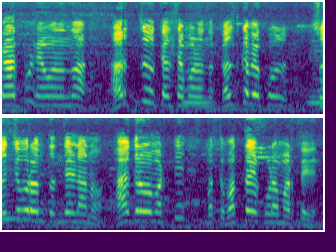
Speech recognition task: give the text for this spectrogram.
ಕಾರ್ಪಣ್ಯವನ್ನು ಅರ್ಥ ಕೆಲಸ ಮಾಡೋದನ್ನು ಕಲ್ತ್ಕೋಬೇಕು ಸಚಿವರು ಅಂತಂದೇಳಿ ನಾನು ಆಗ್ರಹ ಮಾಡ್ತೀನಿ ಮತ್ತು ಒತ್ತಾಯ ಕೂಡ ಮಾಡ್ತಾ ಇದ್ದೀನಿ.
